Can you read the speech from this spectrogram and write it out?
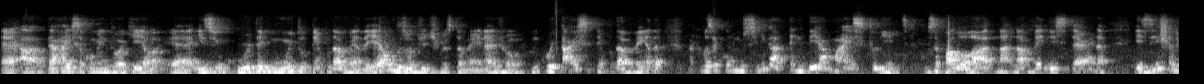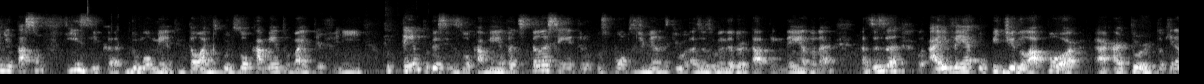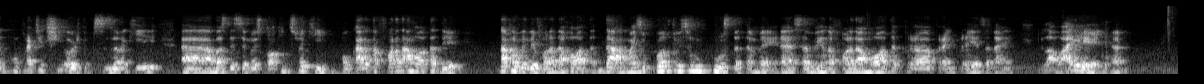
É, até a Raíssa comentou aqui, ó, é, isso encurta muito o tempo da venda. E é um dos objetivos também, né, João? Encurtar esse tempo da venda para que você consiga atender a mais clientes. Como você falou lá, na, na venda externa, existe a limitação física do momento. Então, a, o deslocamento vai interferir, o tempo desse deslocamento, a distância entre os pontos de venda que às vezes o vendedor está atendendo, né? Às vezes aí vem o pedido lá, pô, Arthur, tô querendo comprar Titi hoje, tô precisando aqui uh, abastecer meu estoque disso aqui. O cara tá fora da rota dele. Dá para vender fora da rota? Dá, mas o quanto isso não custa também, né? Essa venda fora da rota para a empresa, né? E lá vai ele, né?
